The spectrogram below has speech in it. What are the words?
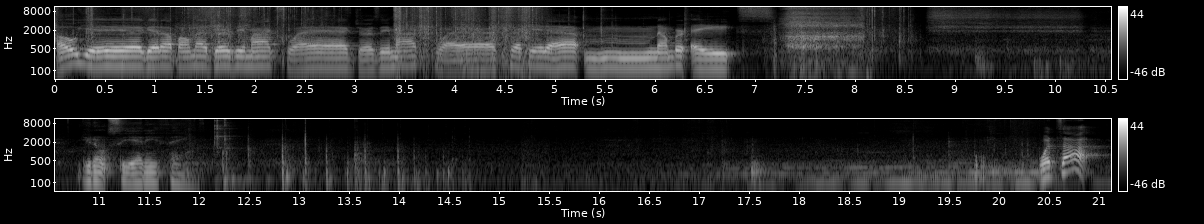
Oh yeah, get up on that Jersey Mike swag. Jersey Mike swag. Check it out. Mm, number eight. you don't see anything. What's up?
